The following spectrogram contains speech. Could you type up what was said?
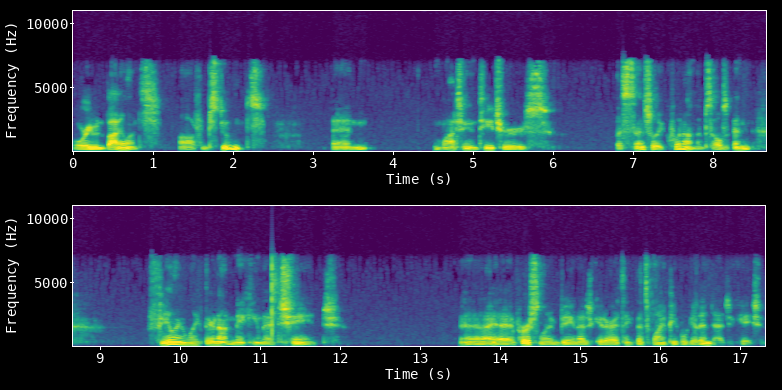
or even violence uh, from students. And watching teachers essentially quit on themselves and feeling like they're not making that change. And I, I, personally, being an educator, I think that's why people get into education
